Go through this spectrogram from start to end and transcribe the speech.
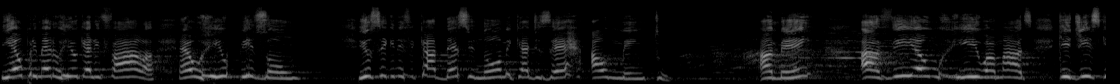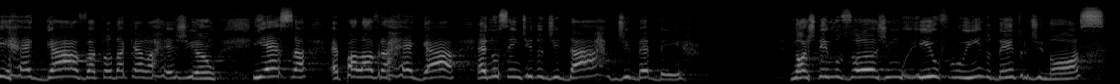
E é o primeiro rio que ele fala, é o rio Pison. E o significado desse nome quer dizer aumento. Amém? Havia um rio, amados, que diz que regava toda aquela região. E essa é palavra regar é no sentido de dar de beber. Nós temos hoje um rio fluindo dentro de nós,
